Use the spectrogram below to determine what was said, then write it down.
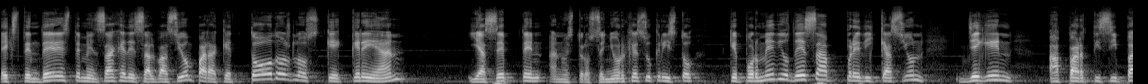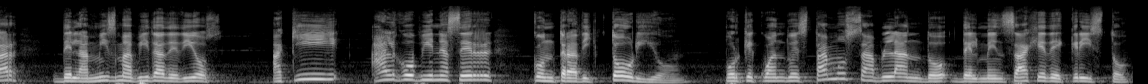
extender este mensaje de salvación para que todos los que crean y acepten a nuestro Señor Jesucristo, que por medio de esa predicación lleguen a participar de la misma vida de Dios. Aquí algo viene a ser contradictorio, porque cuando estamos hablando del mensaje de Cristo,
